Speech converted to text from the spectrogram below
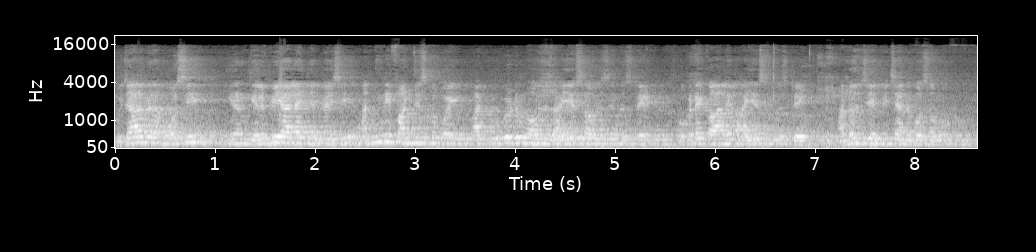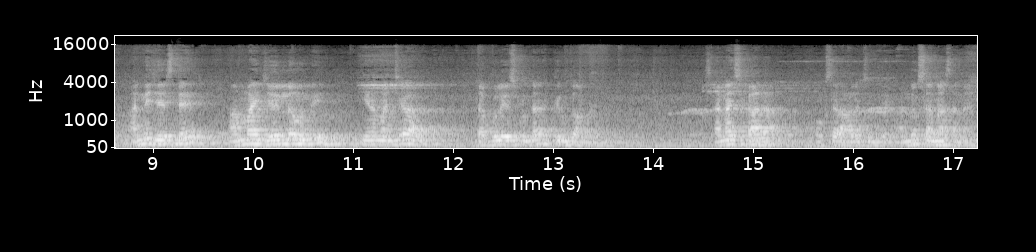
భుజాల మీద మోసి ఈయనను గెలిపియాలి అని చెప్పేసి అన్ని ఫండ్ తీసుకుపోయి ఆ two bedroom houses is houses in the state ఒకటే colony is in the state announce చేయించి ఆయన కోసము అన్ని చేస్తే అమ్మాయి జైల్లో ఉంది ఈయన మంచిగా డబ్బులు వేసుకుంటా తిరుగుతూ ఉన్నాడు. సన్నాసి కాదా? ఒకసారి ఆలోచించే. అందుకు సన్నాసి అన్నాయి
